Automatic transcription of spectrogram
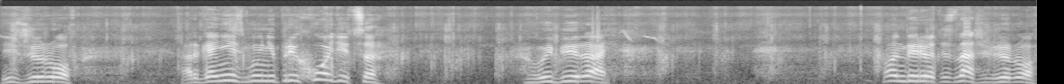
из жиров. Организму не приходится выбирать. Он берет из наших жиров.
